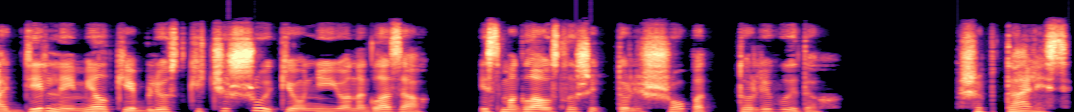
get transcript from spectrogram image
отдельные мелкие блестки чешуйки у нее на глазах и смогла услышать то ли шепот, то ли выдох. Шептались,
